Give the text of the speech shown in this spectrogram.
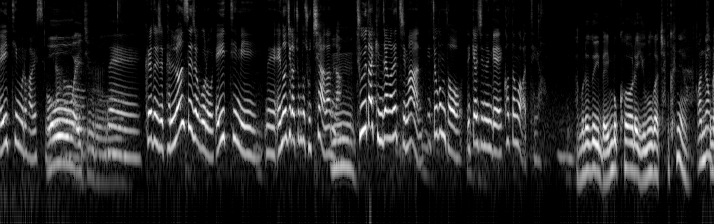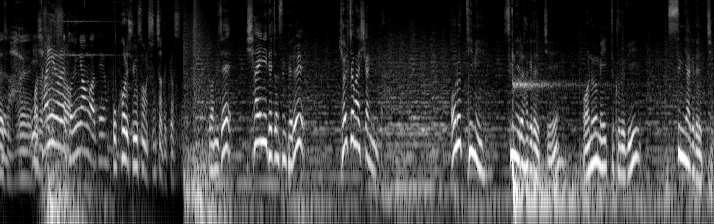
A 팀으로 가겠습니다. 오 A팀으로. 네. 그래도 이제 밸런스적으로 A 팀이 네, 에너지가 좀 더 좋지 않았나. 음. 둘 다 긴장은 했지만 조금 더 느껴지는 게 컸던 것 같아요. 아무래도 이 메인 보컬의 유무가 참 크네요. 완전 팀에서. 네. 이 샤이니 노래 더 중요한 것 같아요. 보컬의 중요성을 진짜 느꼈어. 그럼 이제 샤이니 대전 승패를 결정할 시간입니다. 어느 팀이 승리를 하게 될지, 어느 메이트 그룹이 승리하게 될지.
